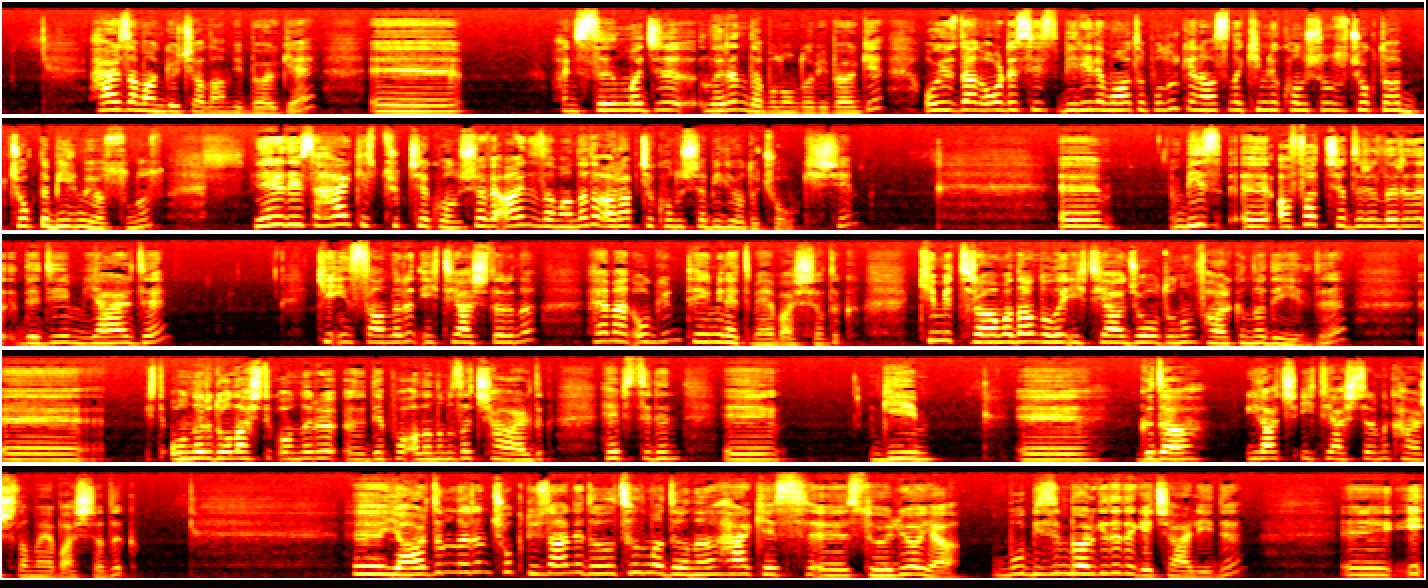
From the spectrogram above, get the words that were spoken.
Her zaman göç alan bir bölge. Ee, hani sığınmacıların da bulunduğu bir bölge. O yüzden orada siz biriyle muhatap olurken aslında kimle konuştuğunuzu çok daha çok da bilmiyorsunuz. Neredeyse herkes Türkçe konuşuyor ve aynı zamanda da Arapça konuşabiliyordu çoğu kişi. Ee, biz e, afat çadırları dediğim yerde ki insanların ihtiyaçlarını hemen o gün temin etmeye başladık. Kimi travmadan dolayı ihtiyacı olduğunun farkında değildi. Ee, işte onları dolaştık, onları e, depo alanımıza çağırdık. Hepsinin e, giyim, e, gıda, ilaç ihtiyaçlarını karşılamaya başladık. E, yardımların çok düzenli dağıtılmadığını herkes e, söylüyor ya. Bu bizim bölgede de geçerliydi e,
